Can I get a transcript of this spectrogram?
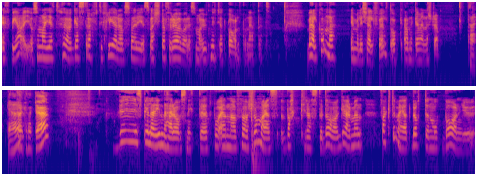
FBI och som har gett höga straff till flera av Sveriges värsta förövare som har utnyttjat barn på nätet. Välkomna Emelie Kjellfelt och Annika Wennerström. Tackar. Tackar, tackar. Vi spelar in det här avsnittet på en av försommarens vackraste dagar men faktum är att brotten mot barn ju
